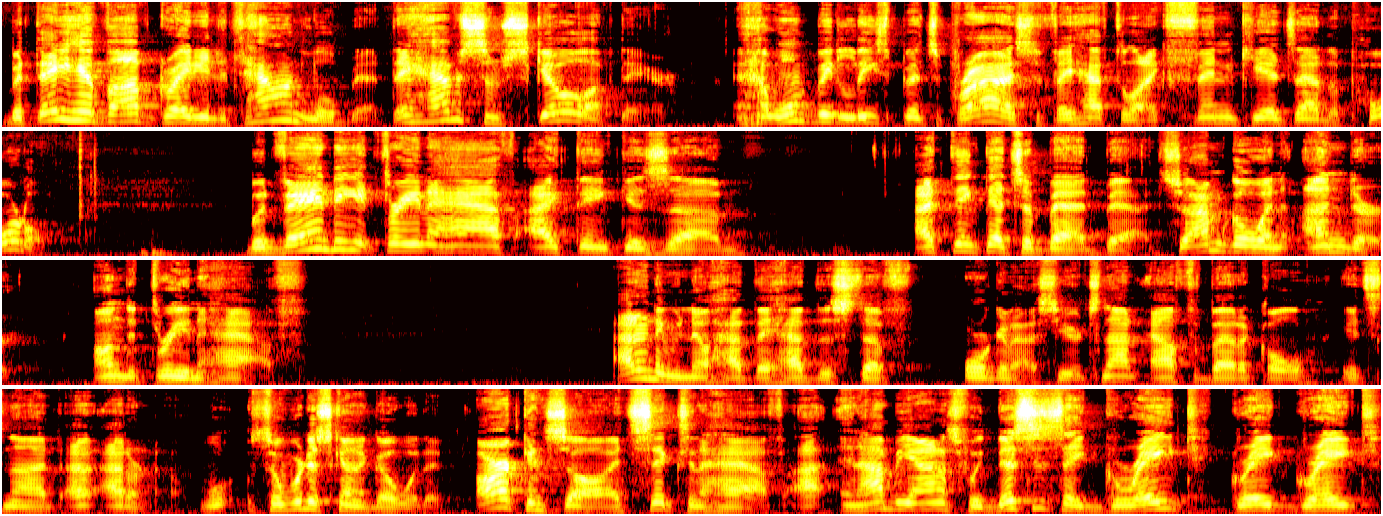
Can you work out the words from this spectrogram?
But they have upgraded the talent a little bit. They have some skill up there. And I won't be the least bit surprised if they have to like fend kids out of the portal. But Vandy at three and a half, I think is, um, I think that's a bad bet. So I'm going under on the three and a half. I don't even know how they have this stuff organized here. It's not alphabetical. It's not. I, I don't know. So we're just going to go with it. Arkansas at six and a half. I, and I'll be honest with you, this is a great, great, great,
